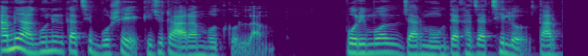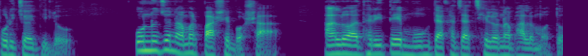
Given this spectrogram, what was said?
আমি আগুনের কাছে বসে কিছুটা আরাম বোধ করলাম। পরিমল যার মুখ দেখা যাচ্ছিল তার পরিচয় দিল। অন্যজন আমার পাশে বসা। আলো আধারিতে মুখ দেখা যাচ্ছিল না ভালো মতো।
